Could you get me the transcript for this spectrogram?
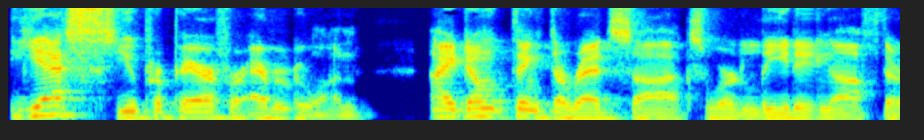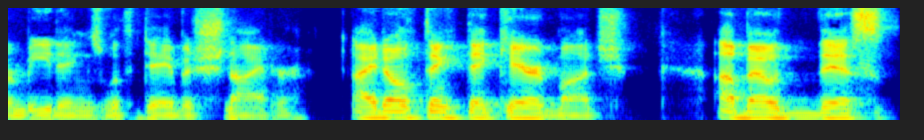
yes, you prepare for everyone. I don't think the Red Sox were leading off their meetings with Davis Schneider. I don't think they cared much about this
